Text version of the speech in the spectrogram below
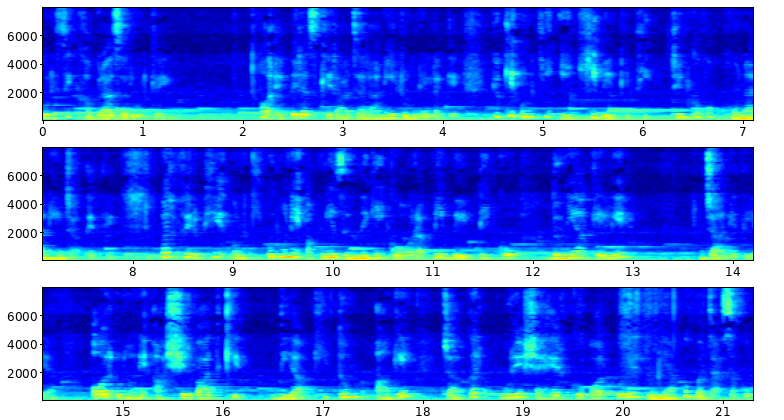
थोड़ी सी खबरा ज़रूर गई। और एपिरस के राजा रानी रोने लगे, क्योंकि उनकी एक ही बेटी थी, जिनको वो खोना नहीं चाहते थे। पर फिर भी उनकी, उन्होंने अपनी ज़िंदगी को और अपनी बेटी को दुनिया के लिए जाने दिया और उन्होंने आशीर्वाद दिया कि तुम आगे जाकर पूरे शहर को और पूरे दुनिया को बचा सको।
